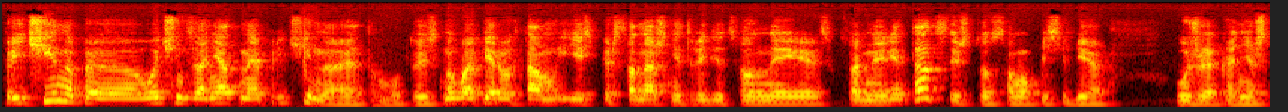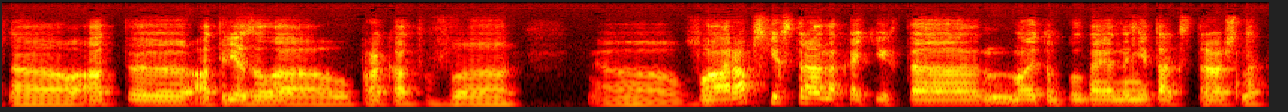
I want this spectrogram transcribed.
причина, э, очень занятная причина этому. То есть, ну, во-первых, там есть персонаж нетрадиционной сексуальной ориентации, что само по себе уже, конечно, от, э, отрезало прокат в в арабских странах каких-то, но это было, наверное, не так страшно.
